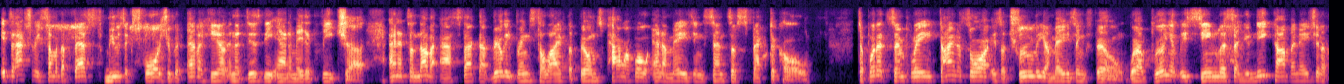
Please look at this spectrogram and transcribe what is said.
it's actually some of the best music scores you could ever hear in a Disney animated feature. And it's another aspect that really brings to life the film's powerful and amazing sense of spectacle. To put it simply, Dinosaur is a truly amazing film with a brilliantly seamless and unique combination of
